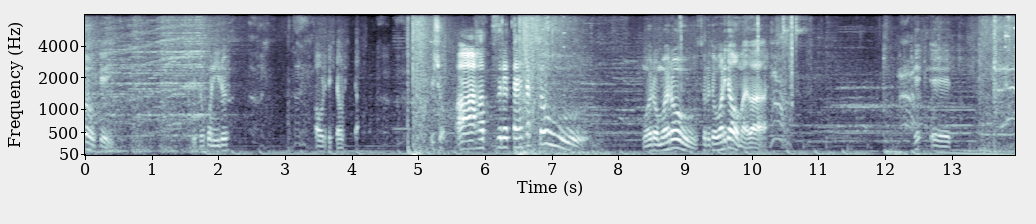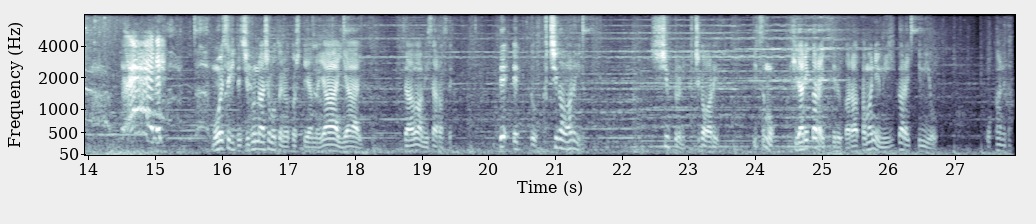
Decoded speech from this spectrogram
オッケー。でどこにいる？あ降りてきた降りてきた。よいしょ。あー外れた下手くそ。燃えろ燃えろ。それで終わりだお前は。ええー、あーね燃えすぎて自分の足元に落としてやるの。やーいやーい。ざまあ見さらせ。でえっと口が悪いの。シンプルに口が悪い。いつも左から行ってるからたまには右から行ってみよう。お金だっ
